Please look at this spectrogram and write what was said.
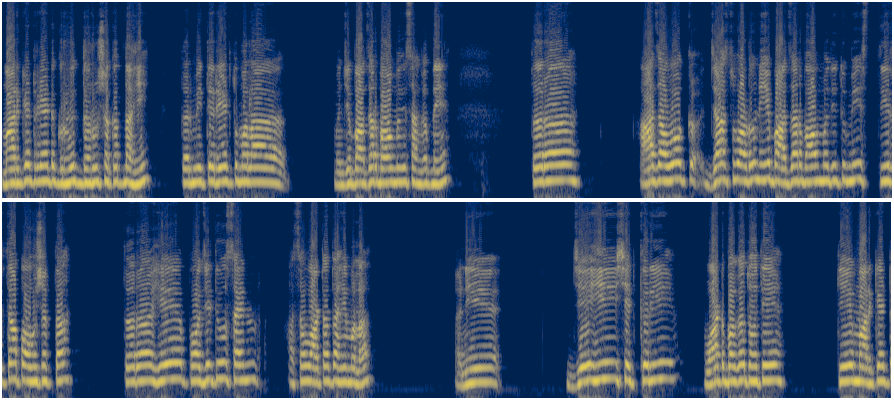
मार्केट रेट गृहित धरू शकत नाही. तर मी ते रेट तुम्हाला म्हणजे बाजार भावामध्ये सांगत नाही तर आज आवक जास्त वाढून हे बाजार भावामध्ये तुम्ही स्थिरता पाहू शकता. तर हे पॉझिटिव्ह साईन असं वाटत आहे मला. आणि जेही शेतकरी वाट बघत होते की मार्केट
